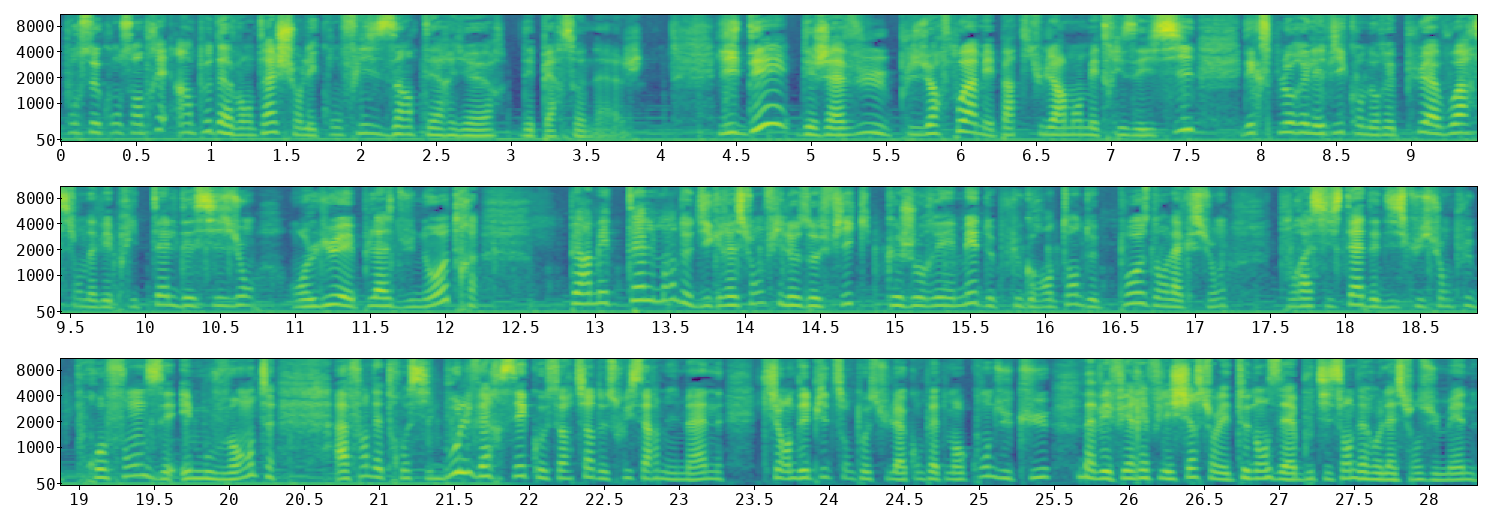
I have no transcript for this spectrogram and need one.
pour se concentrer un peu davantage sur les conflits intérieurs des personnages. L'idée, déjà vue plusieurs fois mais particulièrement maîtrisée ici, d'explorer les vies qu'on aurait pu avoir si on avait pris telle décision en lieu et place d'une autre, permet tellement de digressions philosophiques que j'aurais aimé de plus grand temps de pause dans l'action pour assister à des discussions plus profondes et émouvantes, afin d'être aussi bouleversé qu'au sortir de Swiss Army Man, qui en dépit de son postulat complètement con m'avait fait réfléchir sur les tenants et aboutissants des relations humaines,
